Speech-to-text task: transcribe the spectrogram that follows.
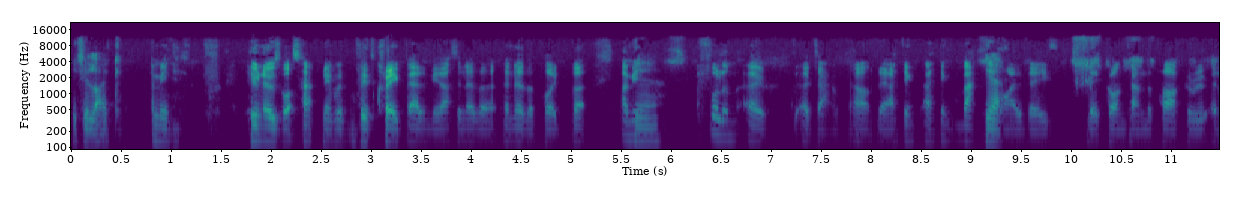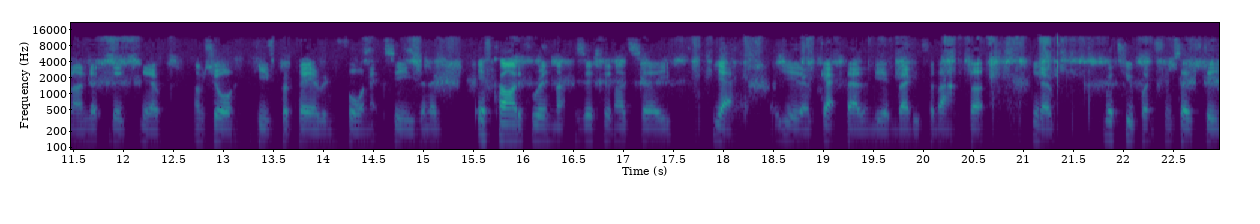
if you like? I mean, who knows what's happening with, with Craig Bellamy? That's another another point. But I mean, yeah. Fulham are, are down, aren't they? I think I think that's Yeah. why they've they've gone down the Parker route, and I know there's you know I'm sure he's preparing for next season. And if Cardiff were in that position, I'd say yeah, you know, get Bellamy and ready for that. But you know, with two points from safety,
